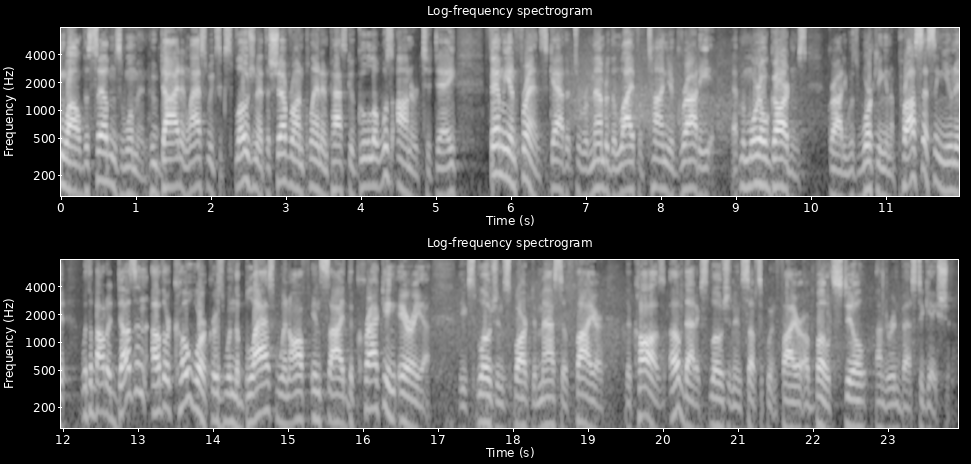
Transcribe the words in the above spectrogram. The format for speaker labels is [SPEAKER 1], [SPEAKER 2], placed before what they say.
[SPEAKER 1] Meanwhile, the Semmes woman who died in last week's explosion at the Chevron plant in Pascagoula was honored today. Family and friends gathered to remember the life of Tonya Graddy at Memorial Gardens. Graddy was working in a processing unit with about a dozen other co-workers when the blast went off inside the cracking area. The explosion sparked a massive fire. The cause of that explosion and subsequent fire are both still under investigation.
